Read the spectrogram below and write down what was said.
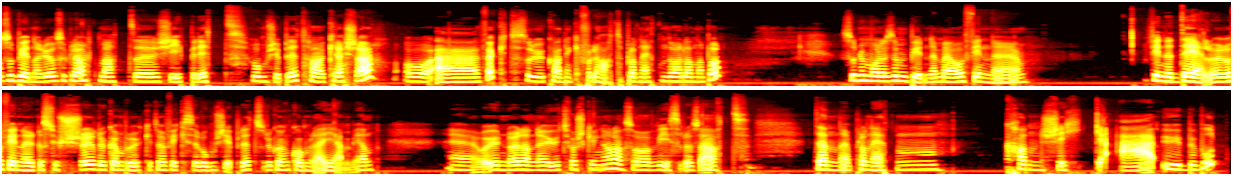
Og så begynner det jo så klart med at eh, skipet ditt, romskipet ditt har krasja og er fucked, så du kan ikke forlate planeten du har landa på. Så du må liksom begynne med å finne, finne deler og finne ressurser du kan bruke til å fikse romskipet ditt, så du kan komme deg hjem igjen. Eh, og under denne utforskinga så viser det seg at denne planeten kanskje ikke er ubebodd.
